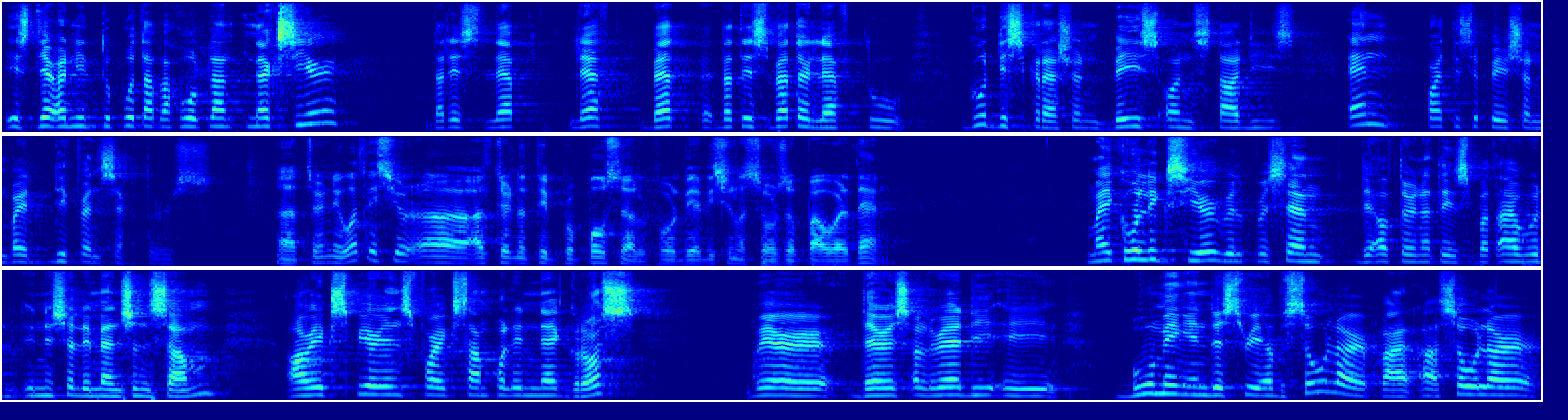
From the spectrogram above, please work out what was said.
Is there a need to put up a coal plant next year? That is left, left bet, that is better left to good discretion based on studies and participation by different sectors. Attorney, what is your uh, alternative proposal for the additional source of power then? My colleagues here will present the alternatives, but I would initially mention some. Our experience, for example, in Negros, where there is already a booming industry of solar, uh, solar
